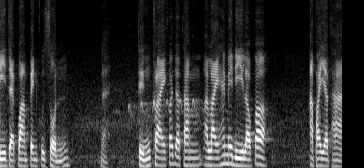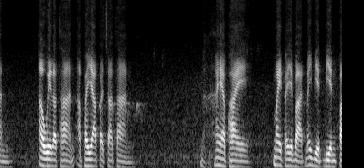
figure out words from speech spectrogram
มีแต่ความเป็นกุศลนะ ถึงใครก็จะทำอะไรให้ไม่ดีเราก็อภัยทาน เอาเวลาทาน อภัยประชาทาน ให้อภัยไม่พยาบาทไม่เบียดเบียนไป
